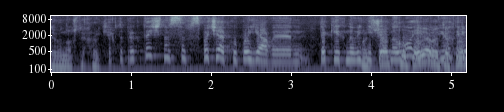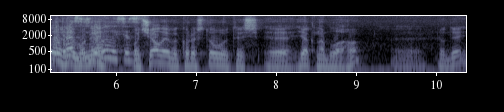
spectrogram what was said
90-х років. Тобто, практично спочатку появи таких новітніх Початку технологій, комп'ютерів одразу вони з'явилися почали використовуватись е, як на благо е, людей,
